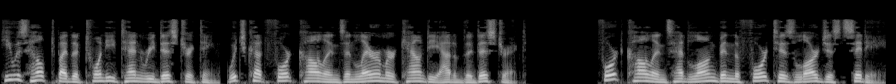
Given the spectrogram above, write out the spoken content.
He was helped by the 2010 redistricting, which cut Fort Collins and Larimer County out of the district. Fort Collins had long been the Fort's largest city.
